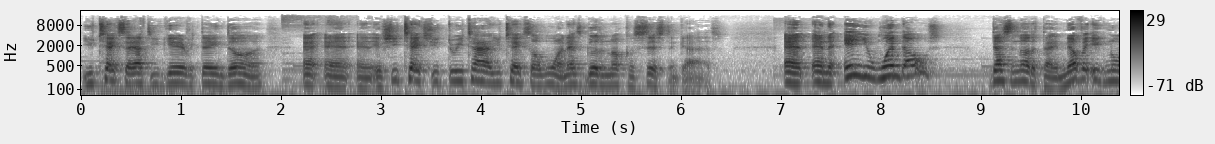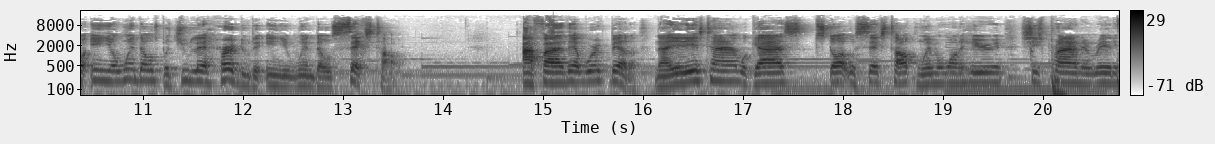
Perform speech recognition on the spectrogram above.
you text her after you get everything done, and, and, and if she texts you three times, you text her one. That's good enough, consistent, guys. And and the innuendos, that's another thing. Never ignore in your windows, but you let her do the innuendos sex talk. I find that work better. Now it is time where guys start with sex talk. Women want to hear it. She's primed and ready.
